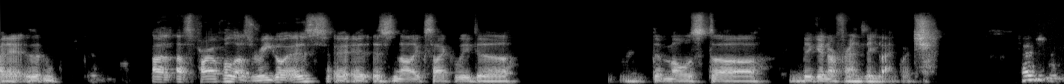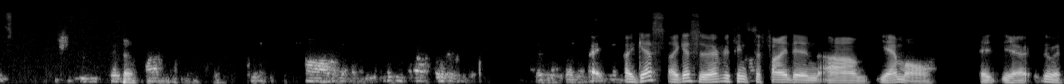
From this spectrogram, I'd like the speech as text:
it, as powerful as Rego is, it is not exactly the the most uh, beginner friendly language. I, I, guess I guess if everything's defined in um, YAML, it, yeah, with,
